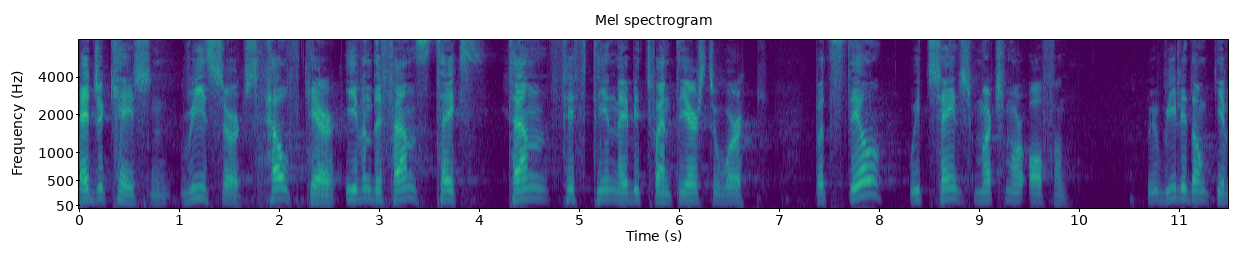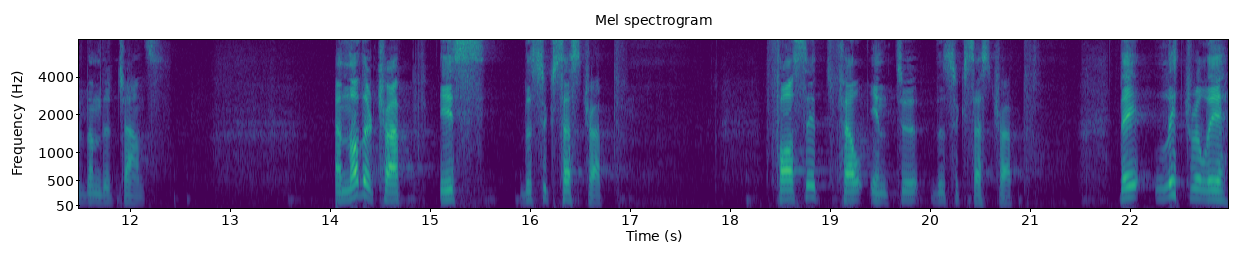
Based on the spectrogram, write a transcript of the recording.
education, research, healthcare, even defense takes 10, 15, maybe 20 years to work. But still, we change much more often. We really don't give them the chance. Another trap is the success trap. Facit fell into the success trap. They literally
